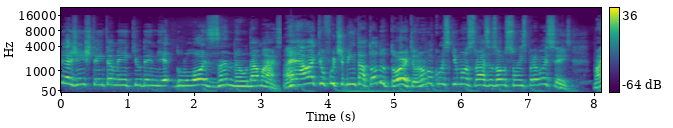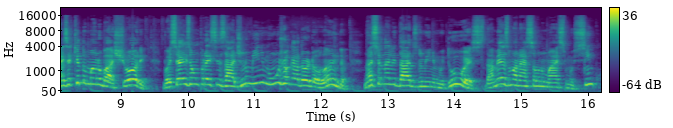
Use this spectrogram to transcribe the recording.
E a gente tem também aqui o DME do Lozanão da Massa. A real é que o Futibin tá todo torto, eu não vou conseguir mostrar as resoluções para vocês. Mas aqui do Mano Bachori, vocês vão precisar de no mínimo um jogador da Holanda, nacionalidades no mínimo duas, da mesma nação no máximo cinco,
